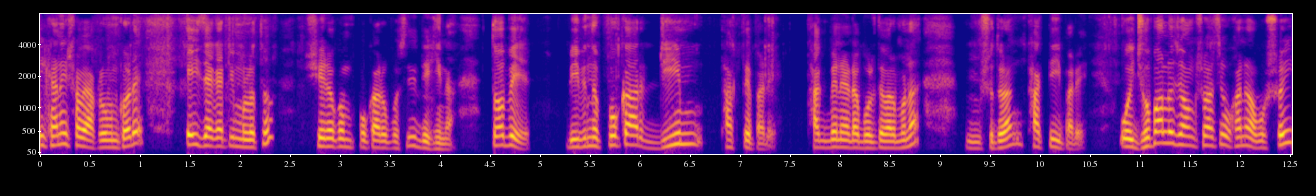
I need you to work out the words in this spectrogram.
এইখানেই সবাই আক্রমণ করে। এই জায়গাটি মূলত সেরকম পোকার উপস্থিতি দেখি না। তবে বিভিন্ন পোকার ডিম থাকতে পারে। থাকবে না, এটা বলতে পারব না। সুতরাং থাকতেই পারে। ওই ঝোপালো যে অংশ আছে, ওখানে অবশ্যই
